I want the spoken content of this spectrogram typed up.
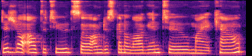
Digital Altitude, so I'm just going to log into my account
